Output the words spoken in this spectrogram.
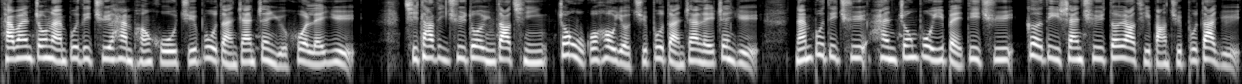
台湾中南部地区和澎湖局部短暂阵雨或雷雨，其他地区多云到晴。中午过后有局部短暂雷阵雨，南部地区和中部以北地区各地山区都要提防局部大雨，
